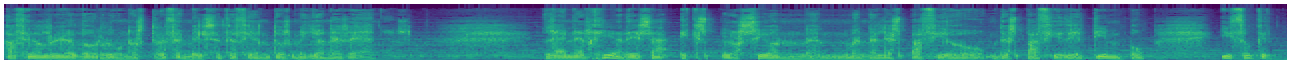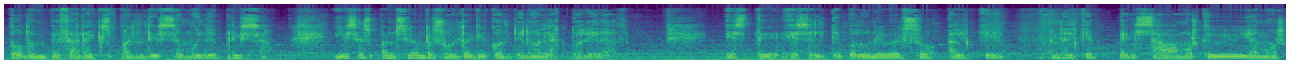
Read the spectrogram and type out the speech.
hace alrededor de unos 13.700 millones de años. La energía de esa explosión en, el espacio de espacio y de tiempo hizo que todo empezara a expandirse muy deprisa, y esa expansión resulta que continúa en la actualidad. Este es el tipo de universo al que, en el que pensábamos que vivíamos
